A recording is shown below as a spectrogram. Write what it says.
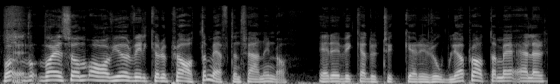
Vad, vad- vad är det som avgör vilka du pratar med efter en träning då? Är det vilka du tycker är roliga att prata med eller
